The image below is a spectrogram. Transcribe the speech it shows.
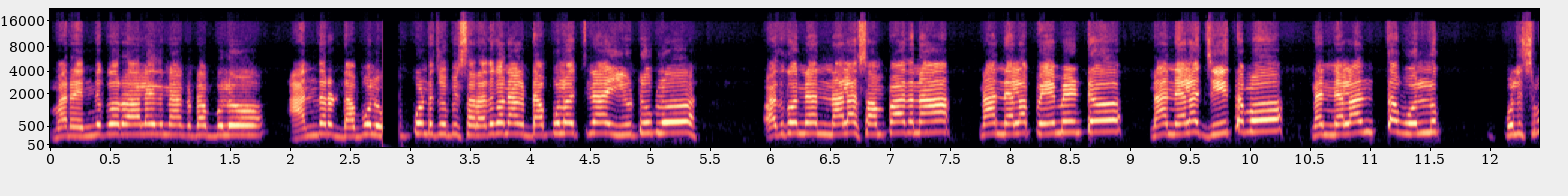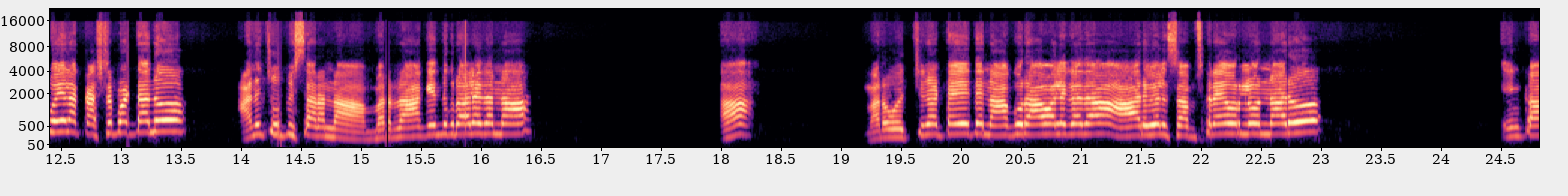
మరి ఎందుకు రాలేదు నాకు డబ్బులు? అందరూ డబ్బులు ఒప్పుకుంటూ చూపిస్తారు. అదిగో నాకు డబ్బులు వచ్చినా యూట్యూబ్లో. అదిగో నేను నెల సంపాదన నా నెల పేమెంట్ నా నెల జీతము నా నెలంతా ఒళ్ళు పులిసిపోయేలా కష్టపడ్డాను అని చూపిస్తారన్నా. మరి నాకెందుకు రాలేదన్నా? ఆ మరి వచ్చినట్టయితే నాకు రావాలి కదా. ఆరు వేల సబ్స్క్రైబర్లు ఉన్నారు. ఇంకా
